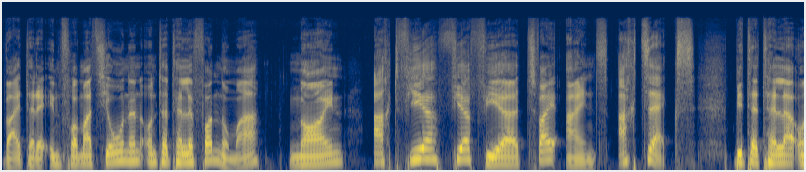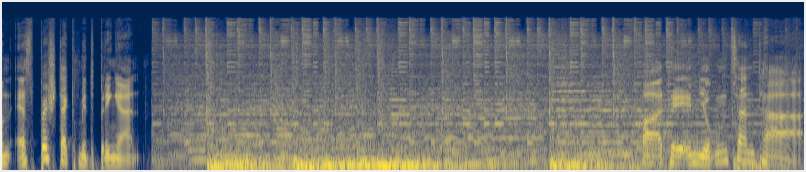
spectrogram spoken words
Weitere Informationen unter Telefonnummer 9 84442186. Bitte Teller und Essbesteck mitbringen. Party im Jugendcenter.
